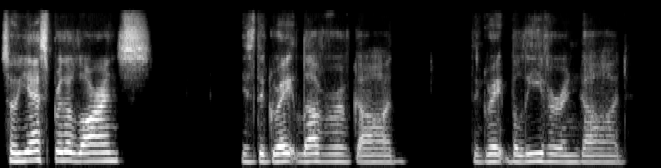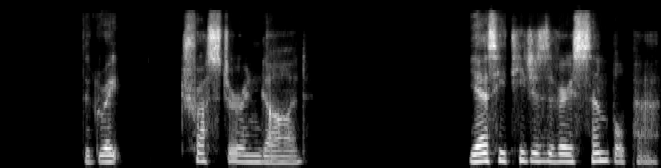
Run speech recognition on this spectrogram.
So, yes, Brother Lawrence is the great lover of God, the great believer in God, the great truster in God. Yes, he teaches a very simple path.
